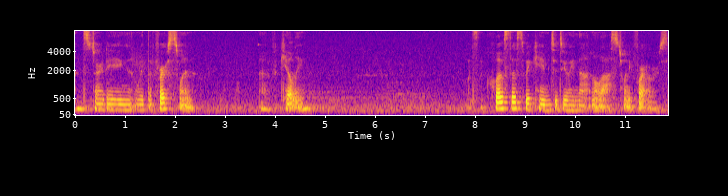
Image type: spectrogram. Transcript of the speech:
And starting with the first one killing. What's the closest we came to doing that in the last 24 hours?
